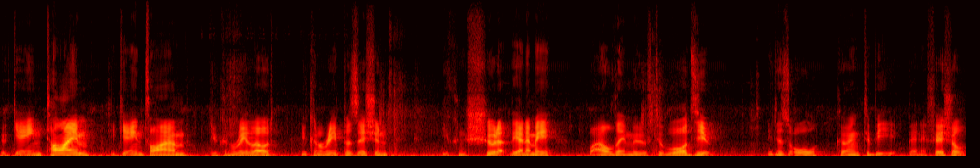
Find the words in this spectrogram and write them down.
you gain time. If you gain time, you can reload, you can reposition, you can shoot at the enemy while they move towards you. It is all going to be beneficial.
